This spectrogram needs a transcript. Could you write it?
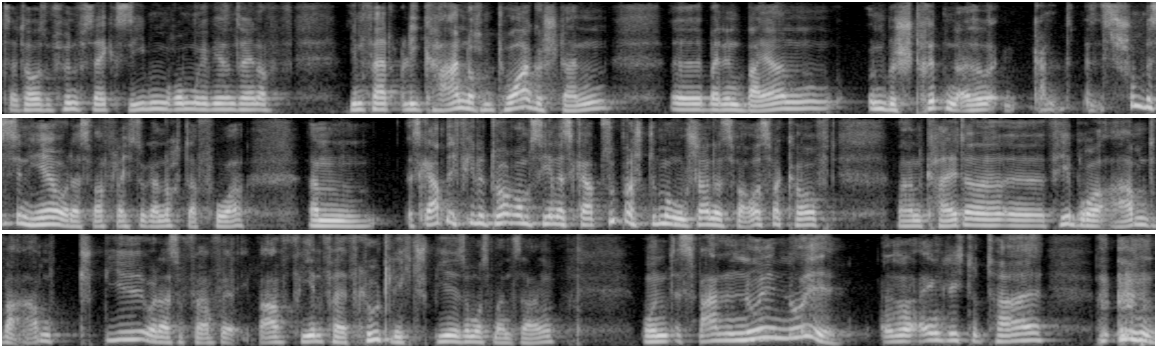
2005, 6, 7 rum gewesen sein. Auf jeden Fall hat Oli Kahn noch im Tor gestanden äh, bei den Bayern unbestritten. Also es ist schon ein bisschen her oder es war vielleicht sogar noch davor. Ähm, es gab nicht viele Torraumszenen, es gab super Stimmung im Stadion, es war ausverkauft, war ein kalter äh, Februarabend, war Abendspiel oder es war, war auf jeden Fall Flutlichtspiel, so muss man sagen. Und es war 0-0. Also eigentlich total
